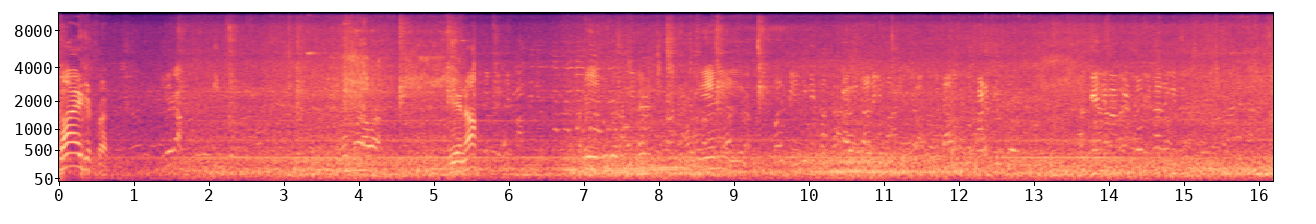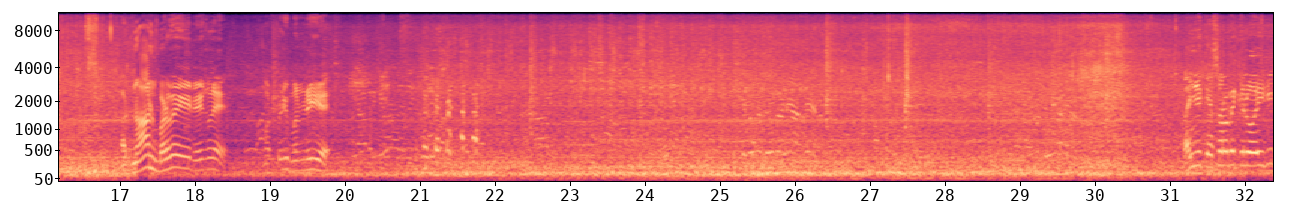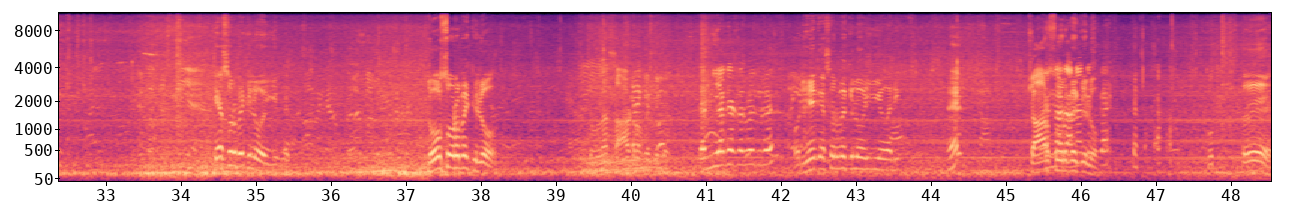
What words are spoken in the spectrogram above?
کہاں ہے گفٹ یہ نا یہ نہیں عدنان بڑوے یہ دیکھ لے مچھلی بن رہی ہے بھائی یہ کیسے روپے کلو ہوئے گی کیسے روپے کلو ہوئے گی پھر؟ دو سو روپے کلو۔ چودہ ساٹھ روپے کلو۔ دھنیا کیسے روپے کلو ہے؟ اور یہ کیسے روپے کلو ہوئے گی یہ والی؟ ہیں؟ چار سو روپے کلو؟ کتے۔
